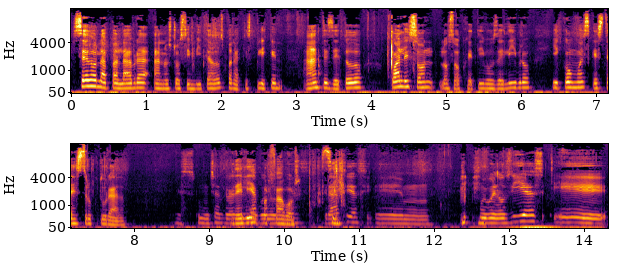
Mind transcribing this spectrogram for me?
cedo la palabra a nuestros invitados para que expliquen, antes de todo, cuáles son los objetivos del libro y cómo es que está estructurado. Pues muchas gracias. Delia, por favor. Gracias. Em, muy buenos días. Eh,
